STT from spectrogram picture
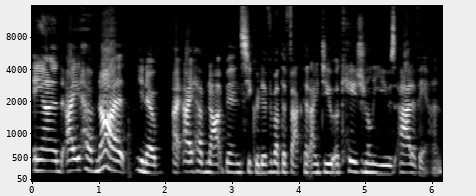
and I have not, you know, I, I, have not been secretive about the fact that I do occasionally use Ativan.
